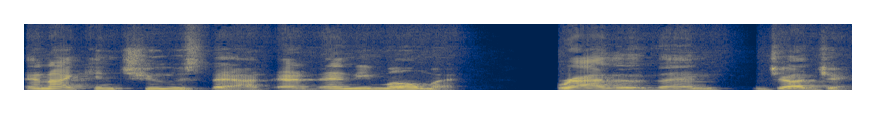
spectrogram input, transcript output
and I can choose that at any moment rather than judging.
